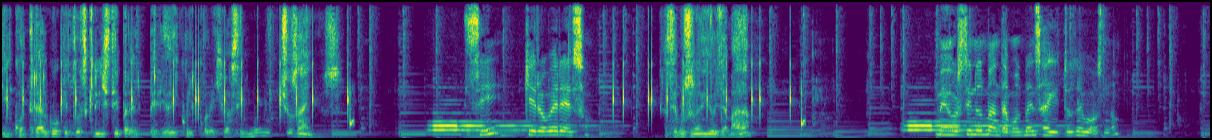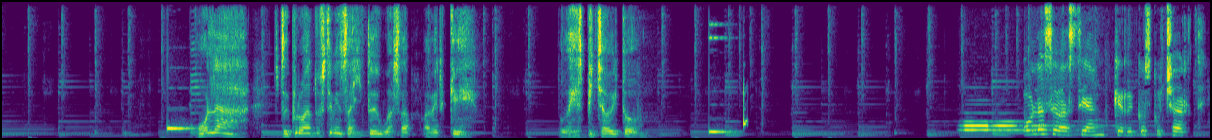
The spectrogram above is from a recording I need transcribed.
Encontré algo que tú escribiste para el periódico El Colegio hace muchos años. Sí, quiero ver eso. ¿Hacemos una videollamada? Mejor si nos mandamos mensajitos de voz, ¿no? Hola, estoy probando este mensajito de WhatsApp, a ver qué. Lo dejé pichado y todo. Hola Sebastián, qué rico escucharte.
